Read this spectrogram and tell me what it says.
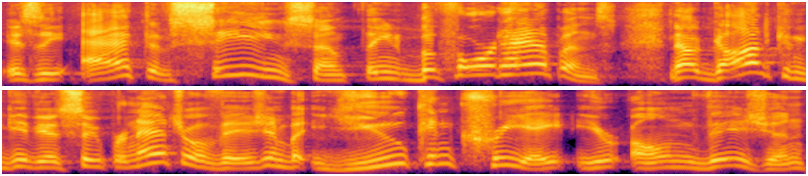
is the act of seeing something before it happens. Now, God can give you a supernatural vision, but you can create your own vision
